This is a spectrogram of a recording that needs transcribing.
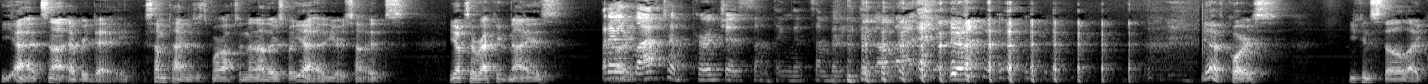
Yeah, it's not every day. Sometimes it's more often than others, but yeah, you're so it's you have to recognize But I would Like- love to purchase something that somebody did all that. yeah. yeah, of course. You can still like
